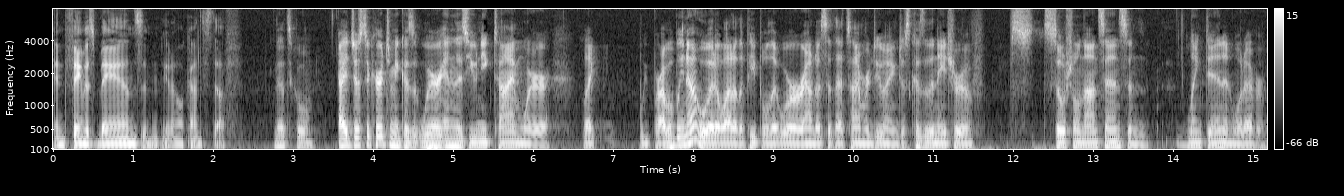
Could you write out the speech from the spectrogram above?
and famous bands and you know all kinds of stuff. That's cool. It just occurred to me because we're in this unique time where like we probably know what a lot of the people that were around us at that time were doing just because of the nature of s- social nonsense and LinkedIn and whatever.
